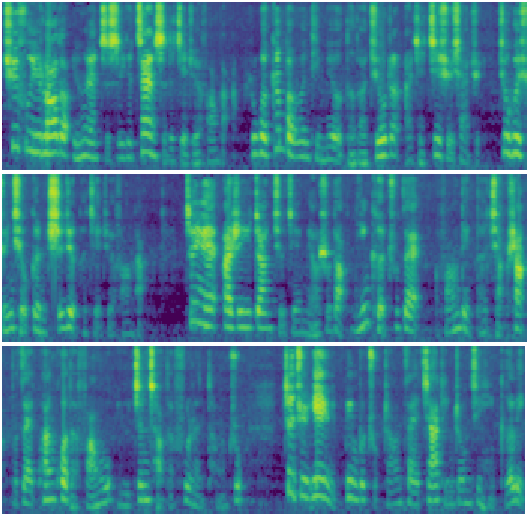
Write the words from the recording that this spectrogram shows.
屈服于唠叨永远只是一个暂时的解决方法。如果根本问题没有得到纠正，而且继续下去，就会寻求更持久的解决方法。箴言二十一章九节描述到：“宁可住在房顶的角上，不在宽阔的房屋与争吵的妇人同住。”这句谚语并不主张在家庭中进行隔离。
